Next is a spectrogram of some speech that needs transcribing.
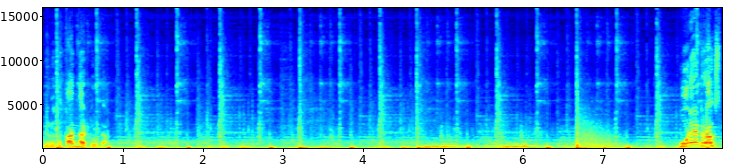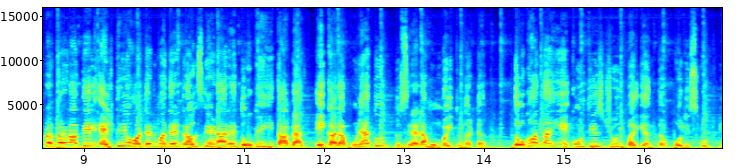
विरोधकांना टोला. पुणे ड्रग्ज प्रकरणातील एल थ्री हॉटेलमध्ये ड्रग्ज घेणारे दोघेही ताब्यात एकाला पुण्यातून दुसऱ्याला मुंबईतून अटक. दोघांनाही एकोणतीस जून पर्यंत पोलीस कोठडी.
